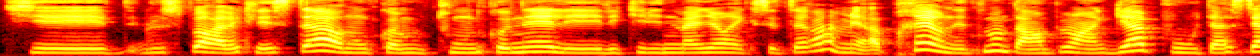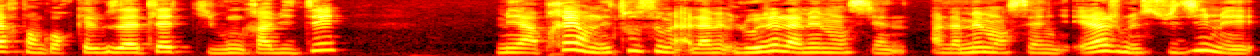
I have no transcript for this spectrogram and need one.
qui est le sport avec les stars, donc comme tout le monde connaît les, les Kevin Mayer, etc. Mais après, honnêtement, t'as un peu un gap où t'as certes encore quelques athlètes qui vont graviter, mais après, on est tous logés à la même ancienne, à la même enseigne. Et là, je me suis dit, mais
